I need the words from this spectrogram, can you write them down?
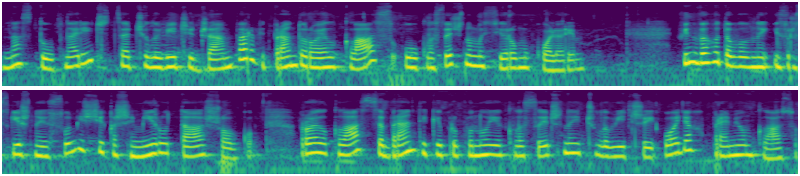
Наступна річ це чоловічий джемпер від бренду Royal Class у класичному сірому кольорі. Він виготовлений із розкішної суміші, кашеміру та шовку. Royal Class – це бренд, який пропонує класичний чоловічий одяг преміум класу.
